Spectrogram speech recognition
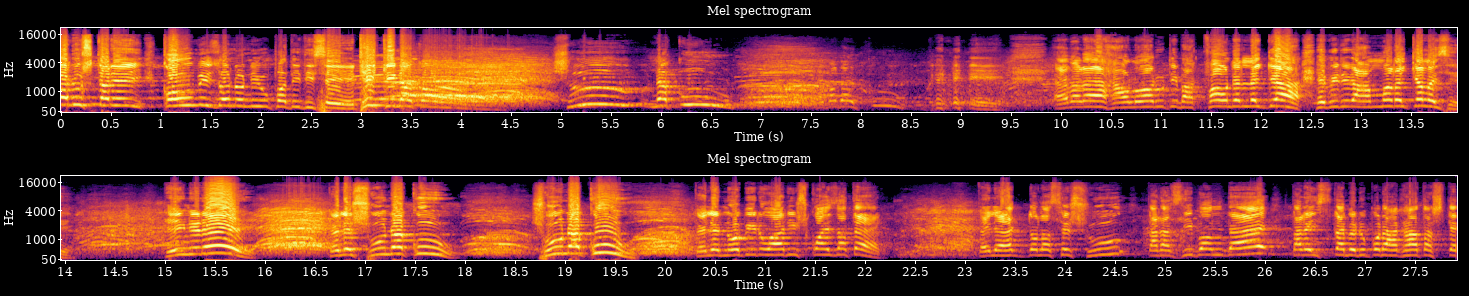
মানুষটারই কৌমি জননী উপাধি দিছে। ঠিক কিনা কর সু না কু এবারে হালুয়া রুটি ভাগ ফাউন্ডের লাগিয়া এবিডির আম্মারাই কেলাইছে ঠিক নি রে? তাহলে সুনাকু সু না কু তাহলে নবীর ওয়ারিস কয় জাতের? তাইলে একদল আছে সু, তারা জীবন দেয়, তারা ইসলামের উপরে আঘাত আসতে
